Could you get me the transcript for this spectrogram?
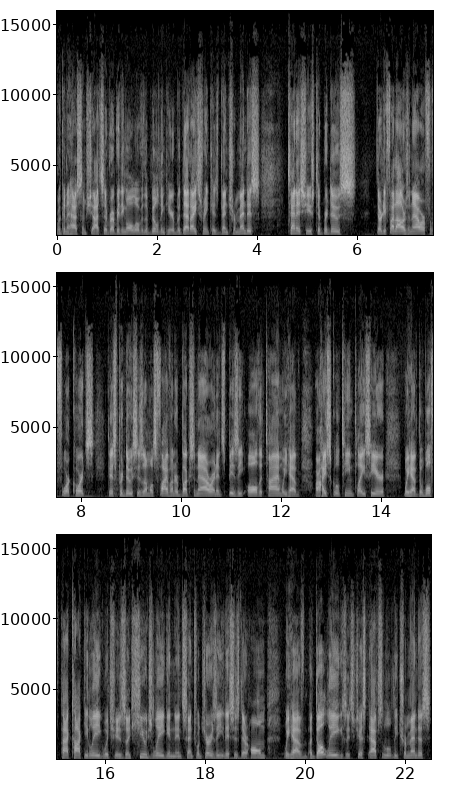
we're going to have some shots of everything all over the building here, but that ice rink has been tremendous. Tennis used to produce $35 an hour for four courts. This produces almost 500 bucks an hour, and it's busy all the time. We have our high school team plays here. We have the Wolfpack Hockey League, which is a huge league in, in central Jersey. This is their home. We have adult leagues. It's just absolutely tremendous.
